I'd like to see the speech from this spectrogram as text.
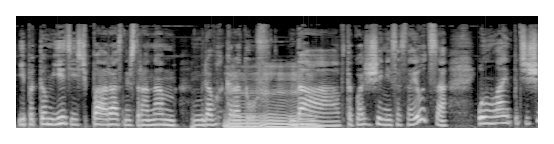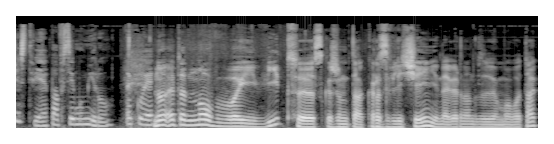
и потом едешь по разным странам мировых городов, М. да, в такое ощущение создается онлайн-путешествие по всему миру, такое. Ну, это новый вид, э, скажем так, развлечений, наверное, назовем его так.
